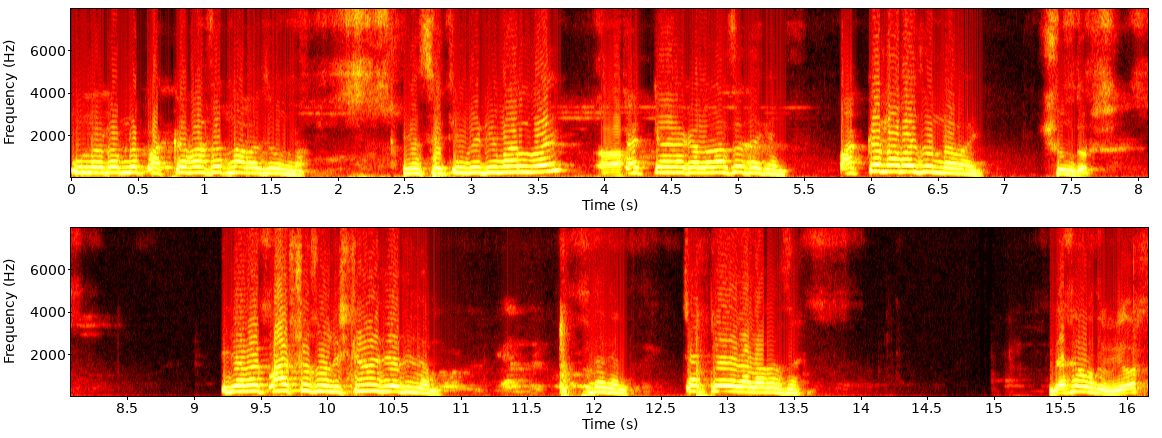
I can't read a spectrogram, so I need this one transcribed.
উন্নত আপনার পাক্কা পাঁচ হাত নামাজ না। এটা সেটিং রেডি মাল ভাই আহ। চারটে কালার আছে দেখেন। পাক্কা নামাজ না ভাই। সুন্দর। এটা পাঁচশো চল্লিশ টাকা দিয়ে দিলাম। দেখেন চারটে কালার আছে। দেখার মতো ভিউয়ার্স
